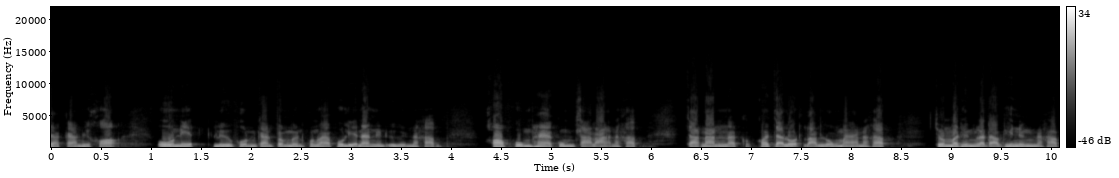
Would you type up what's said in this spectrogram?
จากการวิเคราะห์ ONET หรือผลการประเมินคุณภาพผู้เรียนด้านอื่น ๆ นะครับ ครอบคลุม 5 กลุ่มสาระนะครับ จากนั้นก็ก็จะลดหลั่นลงมานะครับ จนมาถึงระดับที่1นะครับ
